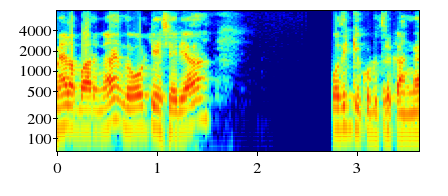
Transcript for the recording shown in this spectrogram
மேலே பாருங்கள் இந்த ஓடிஎஸ் ஏரியா ஒதுக்கி கொடுத்துருக்காங்க.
